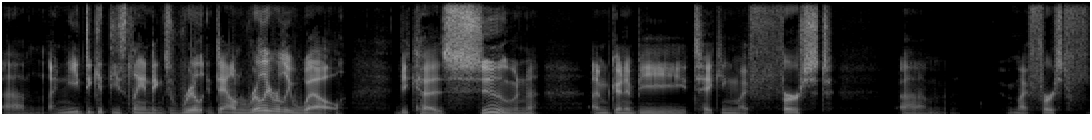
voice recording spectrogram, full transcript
Um, I need to get these landings really down really really well because soon I'm going to be taking my first um, my first f-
